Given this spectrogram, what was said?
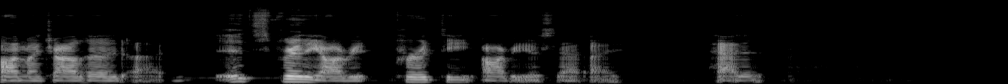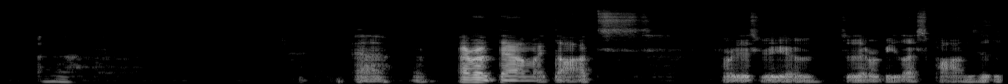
on my childhood, uh, it's pretty obvious, pretty obvious that I had it. Uh, uh, I wrote down my thoughts for this video so there would be less pauses.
